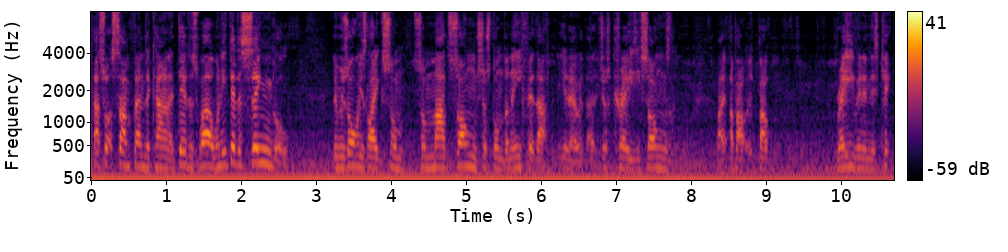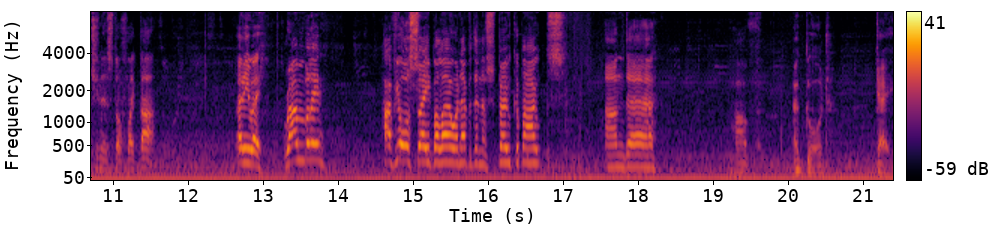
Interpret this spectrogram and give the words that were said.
That's what Sam Fender kind of did as well. When he did a single, there was always like some some mad songs just underneath it that you know just crazy songs like about about raving in his kitchen and stuff like that. Anyway, rambling have your say below on everything I've spoke about and uh, have a good day.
